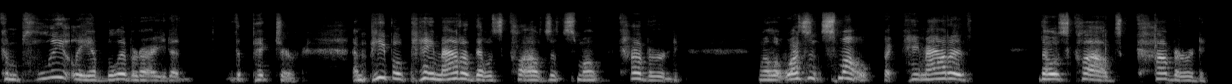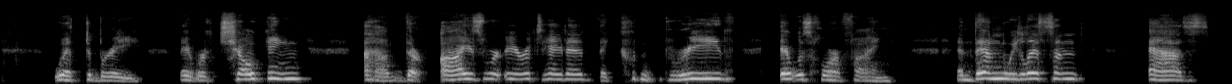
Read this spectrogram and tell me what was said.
completely obliterated the picture. And people came out of those clouds of smoke covered. Well, it wasn't smoke, but came out of those clouds covered with debris. They were choking. Um, their eyes were irritated. They couldn't breathe. It was horrifying. And then we listened as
